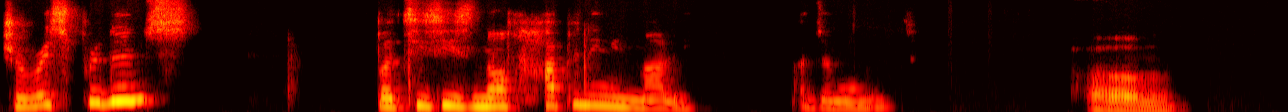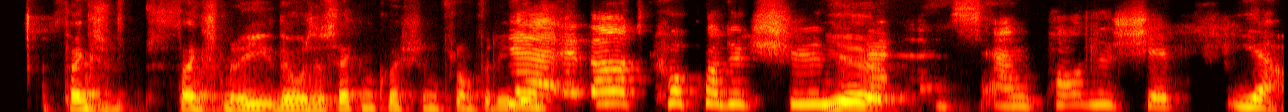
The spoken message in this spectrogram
jurisprudence, but this is not happening in Mali at the moment. Um, thanks, thanks, Marie. There was a second question from Farida. Yeah, about co-production Yeah. and, and partnership. Yeah.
